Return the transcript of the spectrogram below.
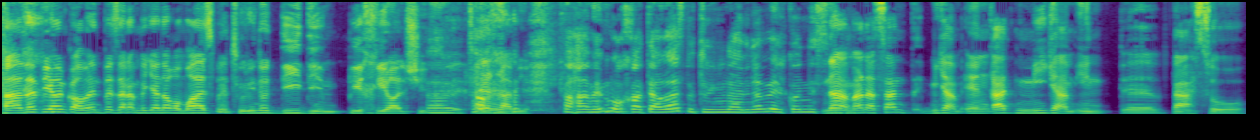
همه بیان کامنت بذارم بگن آقا ما اسب تورین رو دیدیم. بی خیال شید. آره، تا, تا همه مخاطب اسب تورین رو نبینم ولکن نیست. نه من اصلا میگم انقدر میگم این بحثو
